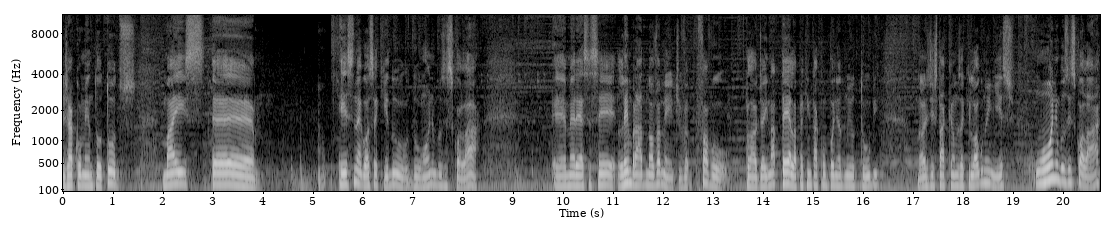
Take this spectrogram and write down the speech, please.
já comentou todos, mas é, esse negócio aqui do, do ônibus escolar é, merece ser lembrado novamente. Por favor, Cláudio, aí na tela, para quem está acompanhando no YouTube, nós destacamos aqui logo no início um ônibus escolar,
